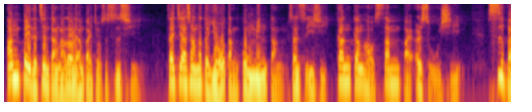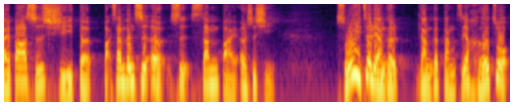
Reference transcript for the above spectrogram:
安倍的政党拿到两百九十四席，再加上他的友党公民党三十一席，刚刚好三百二十五席。四百八十席的百三分之二是三百二十席，所以这两个两个党只要合作，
